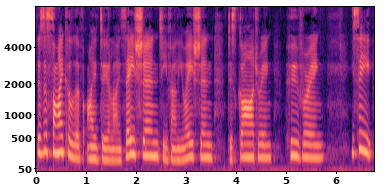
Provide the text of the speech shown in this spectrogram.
There's a cycle of idealization, devaluation, discarding, hoovering. You see,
